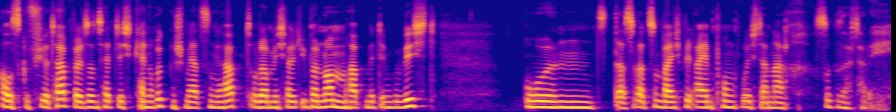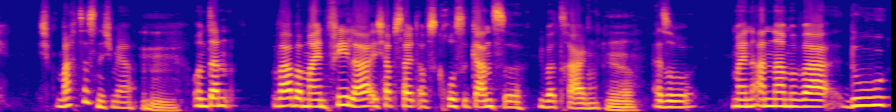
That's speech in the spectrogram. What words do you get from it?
ausgeführt habe, weil sonst hätte ich keine Rückenschmerzen gehabt oder mich halt übernommen habe mit dem Gewicht. Und das war zum Beispiel ein Punkt, wo ich danach so gesagt habe, ey, ich mache das nicht mehr. Und dann war aber mein Fehler, ich habe es halt aufs große Ganze übertragen. Ja. Also meine Annahme war, du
